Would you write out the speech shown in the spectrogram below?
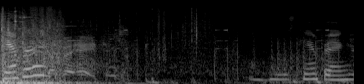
Camper? Overhead. Oh, he was camping.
